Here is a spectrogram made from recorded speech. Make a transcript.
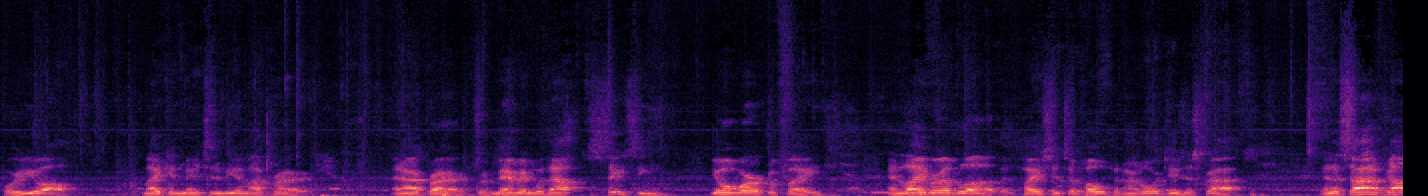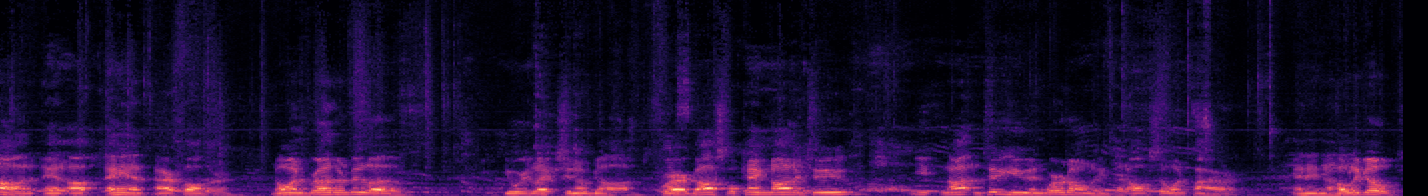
for you all, making mention of you in my prayers and our prayers, remembering without ceasing your work of faith and labor of love and patience of hope in our Lord Jesus Christ. In the sight of God and, uh, and our Father, knowing, brethren beloved, your election of God. For our gospel came not into you, not unto you in word only, but also in power and in the Holy Ghost,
